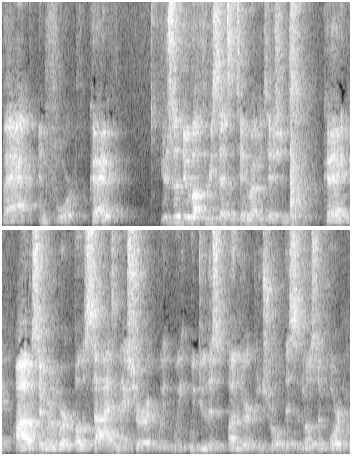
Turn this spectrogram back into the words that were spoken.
back and forth, okay? You're just to do about three sets of 10 repetitions, okay? Obviously, we're to work both sides and make sure we, we, we do this under control. This is most important.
